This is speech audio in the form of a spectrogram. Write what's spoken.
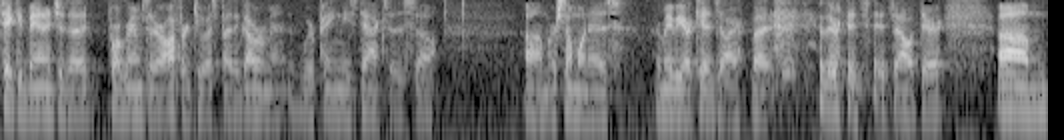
take advantage of the programs that are offered to us by the government. We're paying these taxes, so um, or someone is, or maybe our kids are, but it's, it's out there. Um,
